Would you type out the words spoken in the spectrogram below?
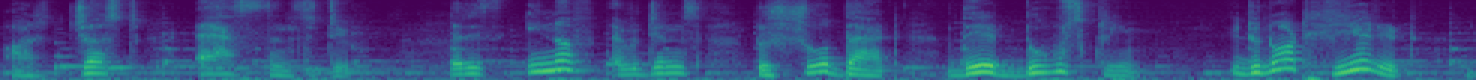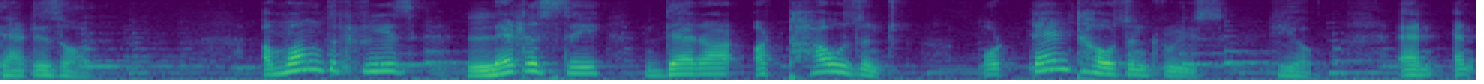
are just as sensitive. There is enough evidence to show that they do scream. You do not hear it, that is all. Among the trees, let us say there are a thousand or ten thousand trees here, and an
